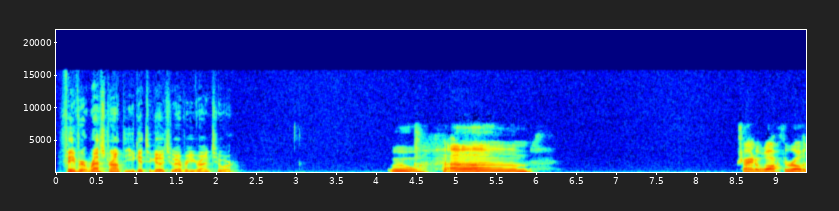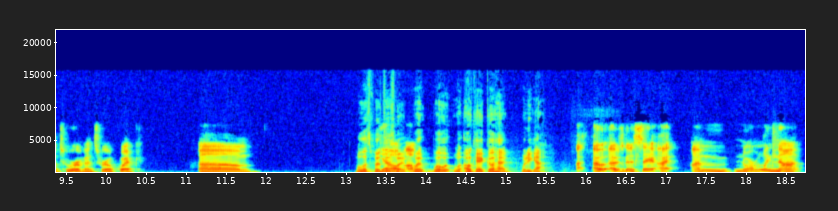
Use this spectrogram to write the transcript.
favorite restaurant that you get to go to every year on tour? Ooh, um, trying to walk through all the tour events real quick. Um, well, let's put it yeah, this way. What, what, what, okay, go ahead. What do you got? I, I was going to say I I'm normally not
